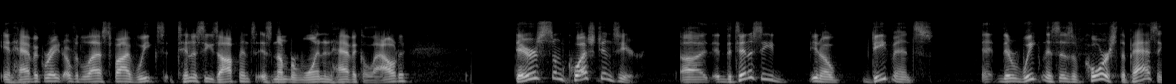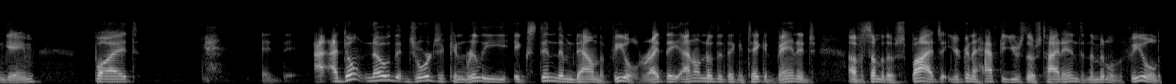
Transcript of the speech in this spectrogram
in havoc rate over the last five weeks. Tennessee's offense is number one in havoc allowed. There's some questions here. Uh, the Tennessee, you know, defense, eh, their weakness is of course the passing game, but I, don't know that Georgia can really extend them down the field, right? They, I don't know that they can take advantage of some of those spots. You're going to have to use those tight ends in the middle of the field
